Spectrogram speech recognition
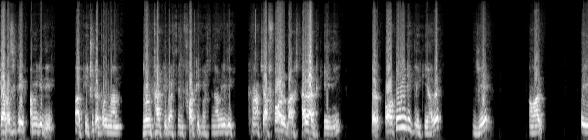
ক্যাপাসিটি আমি যদি কিছুটা পরিমাণ ধরুন থার্টি পার্সেন্ট ফর্টি পার্সেন্ট আমি যদি কাঁচা ফল বা স্যালাড খেয়ে নিই, তাহলে অটোমেটিকলি কি হবে? যে আমার এই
